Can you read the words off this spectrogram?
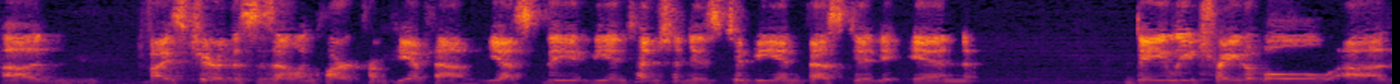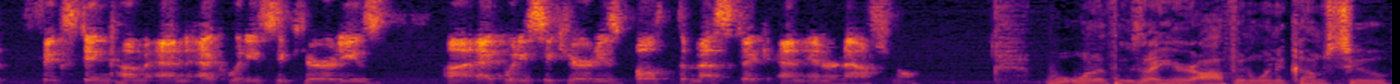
Uh, Vice Chair, this is Ellen Clark from PFM. Yes, the, the intention is to be invested in daily tradable uh, fixed income and equity securities, uh, equity securities, both domestic and international. One of the things that I hear often when it comes to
